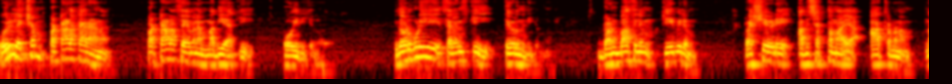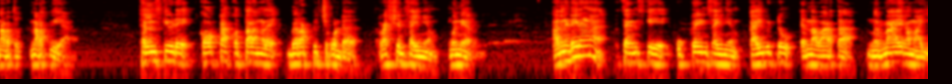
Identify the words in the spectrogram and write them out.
ഒരു ലക്ഷം പട്ടാളക്കാരാണ് പട്ടാള സേവനം മതിയാക്കി പോയിരിക്കുന്നത്. ഇതോടുകൂടി സെലൻസ്കി തീർന്നിരിക്കുന്നു. ഡോൺബാസിലും കീവിലും റഷ്യയുടെ അതിശക്തമായ ആക്രമണം നടത്തു നടക്കുകയാണ്. തെലൻസ്കിയുടെ കോട്ട കൊത്തളങ്ങളെ വിറപ്പിച്ചുകൊണ്ട് റഷ്യൻ സൈന്യം മുന്നേറുന്നു. അതിനിടയിലാണ് സെലൻസ്കിയെ ഉക്രൈൻ സൈന്യം കൈവിട്ടു എന്ന വാർത്ത നിർണായകമായി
